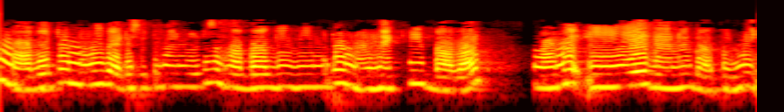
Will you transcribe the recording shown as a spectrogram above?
මවට මේ වැඩසටහන වලට සහභාගී වීමට නොහැකි බවත් මම ඊයේ දැනගතිමි.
